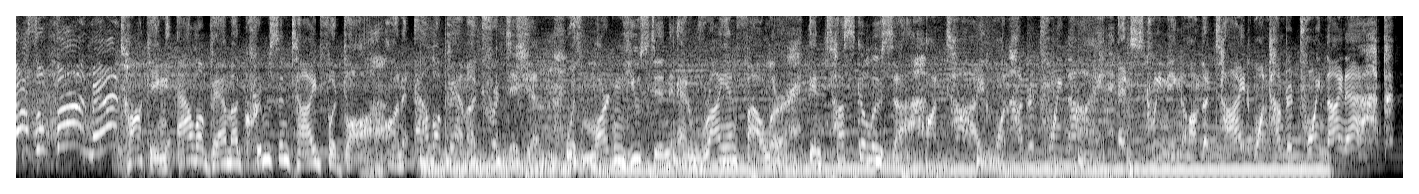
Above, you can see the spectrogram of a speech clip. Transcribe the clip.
Have some fun, man. Talking Alabama Crimson Tide football on Alabama Tradition with Martin Houston and Ryan Fowler in Tuscaloosa on Tide 100.9 and streaming on the Tide 100.9 app.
